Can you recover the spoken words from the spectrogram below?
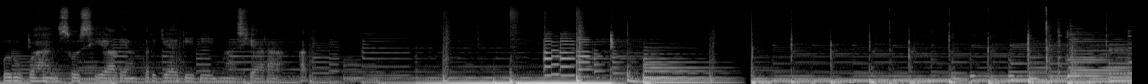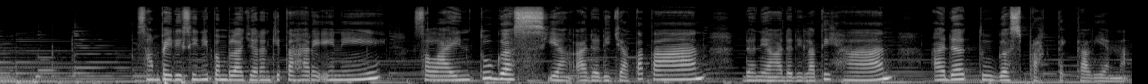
perubahan sosial yang terjadi di masyarakat Sampai di sini pembelajaran kita hari ini. Selain tugas yang ada di catatan dan yang ada di latihan, ada tugas praktek kalian, Nak.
